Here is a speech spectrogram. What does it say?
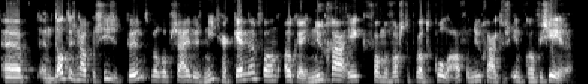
Uh, en dat is nou precies het punt waarop zij dus niet herkennen van, oké, nu ga ik van mijn vaste protocollen af en nu ga ik dus improviseren.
